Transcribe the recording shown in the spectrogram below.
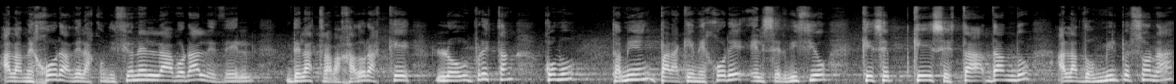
a la mejora de las condiciones laborales de las trabajadoras que lo prestan, como también para que mejore el servicio que se, que se está dando a las 2.000 personas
